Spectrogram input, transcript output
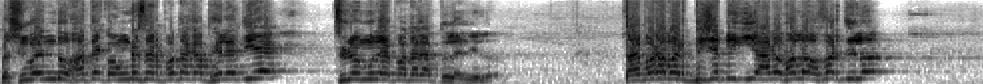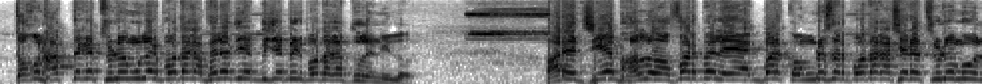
তো শুভেন্দু হাতে কংগ্রেসের পতাকা ফেলে দিয়ে তৃণমূলের পতাকা তুলে নিল। তারপর আবার বিজেপি গিয়ে আরও ভালো অফার দিল। তখন হাত থেকে তৃণমূলের পতাকা ফেলে দিয়ে বিজেপির পতাকা তুলে নিল। আরে যে ভালো অফার পেলে একবার কংগ্রেসের পতাকা ছেড়ে তৃণমূল,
